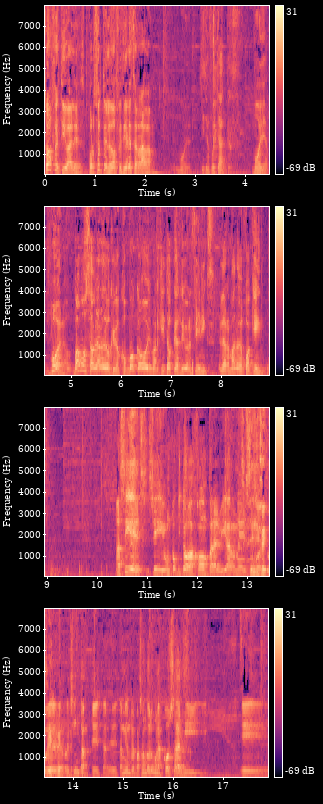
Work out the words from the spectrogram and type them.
Dos festivales. Por suerte en los dos festivales cerraban. Muy bien. Y te fuiste antes. Muy bien. Bueno, vamos a hablar de lo que nos convoca hoy, Marquito, que es River Phoenix, el hermano de Joaquín. Así es, sí, un poquito bajón para el viernes. Sí, estuve sí. recién eh, eh, también repasando algunas cosas y eh,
